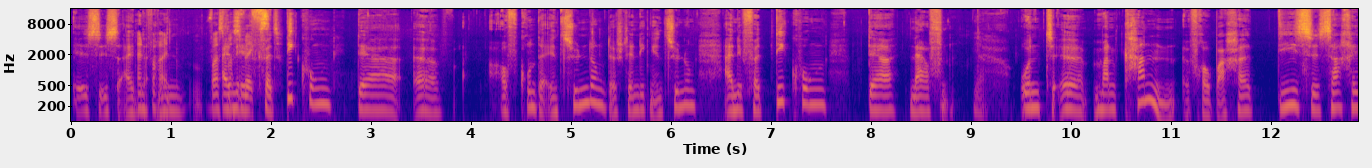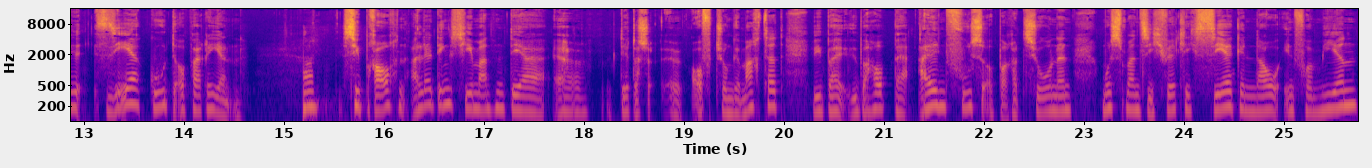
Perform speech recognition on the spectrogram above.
es ist ein, einfach ein, was, eine was Verdickung der äh, aufgrund der Entzündung, der ständigen Entzündung, eine Verdickung der Nerven. Ja. Und äh, man kann, Frau Bacher, diese Sache sehr gut operieren. Sie brauchen allerdings jemanden, der, äh, der das äh, oft schon gemacht hat. Wie bei überhaupt bei allen Fußoperationen muss man sich wirklich sehr genau informieren,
